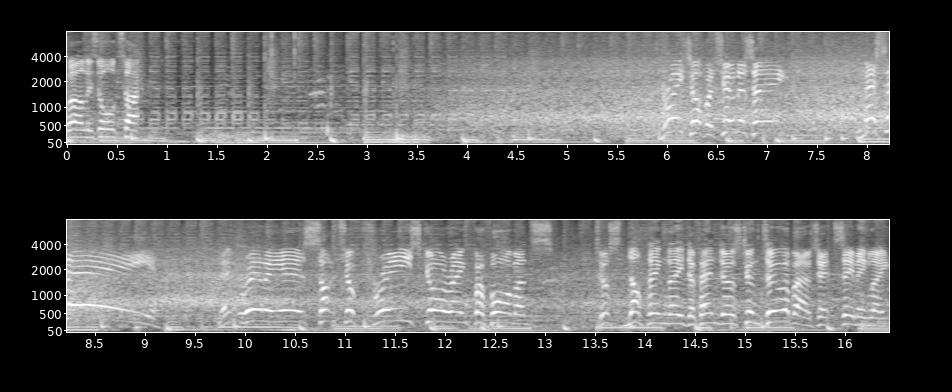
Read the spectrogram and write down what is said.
Well, his all-time... Great opportunity. Messi! It really is such a free-scoring performance. Just nothing the defenders can do about it, seemingly.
